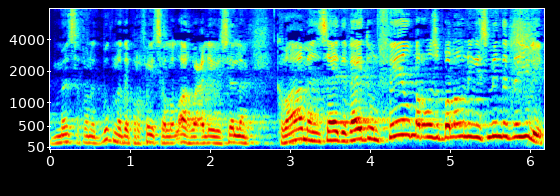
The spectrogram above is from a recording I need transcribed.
mensen van het boek naar de profeet sallallahu alayhi wasallam kwamen en zeiden, wij doen veel, maar onze beloning is minder dan jullie.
